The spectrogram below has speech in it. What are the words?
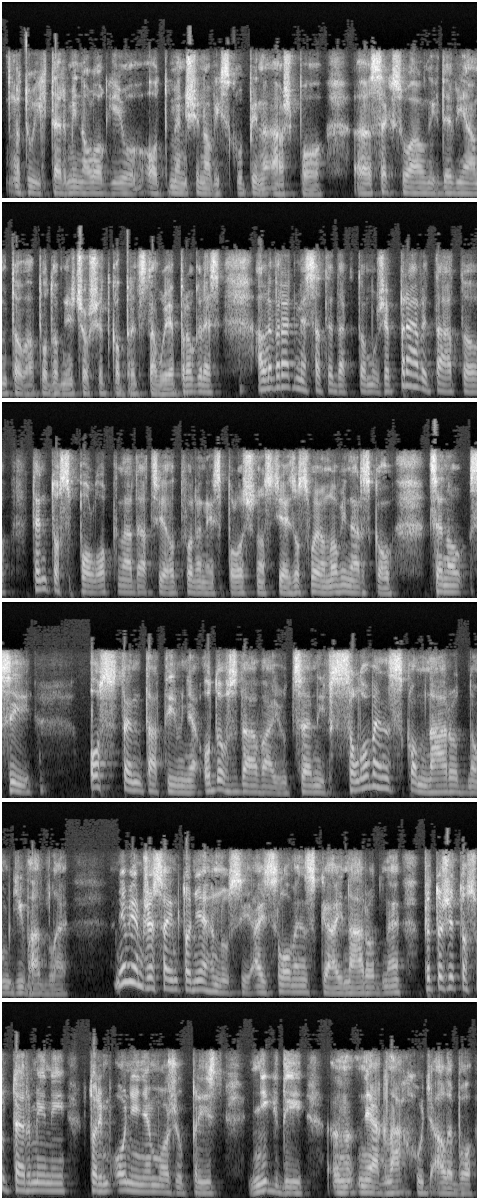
tú ich terminológiu od menšinových skupín až po e, sexuálnych deviantov a podobne, čo všetko predstavuje progres. Ale vráťme sa teda k tomu, že práve táto, tento spolok nadácie otvorenej spoločnosti aj so svojou novinárskou cenou si ostentatívne odovzdávajú ceny v Slovenskom národnom divadle Neviem, že sa im to nehnusí, aj slovenské, aj národné, pretože to sú termíny, ktorým oni nemôžu prísť nikdy e, nejak na chuť, alebo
